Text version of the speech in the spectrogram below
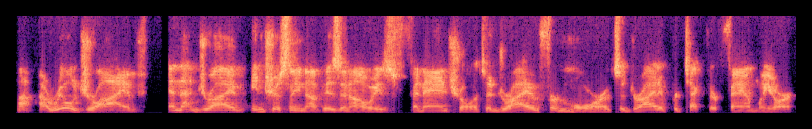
Uh, a real drive and that drive, interestingly enough, isn't always financial. It's a drive for more. It's a drive to protect their family or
